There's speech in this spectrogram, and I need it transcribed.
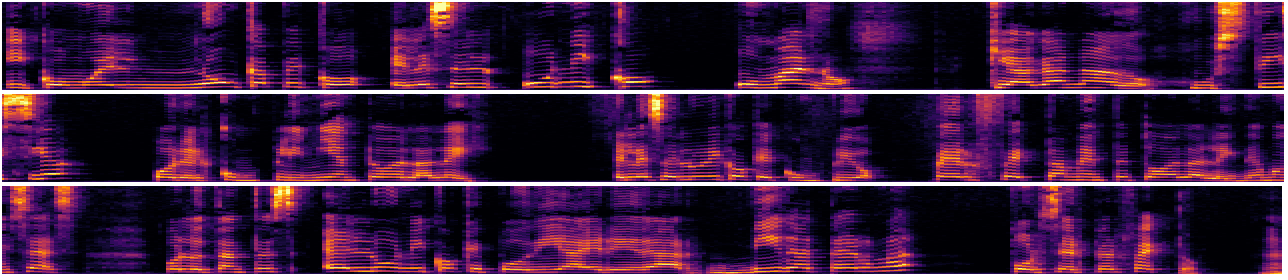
Y como Él nunca pecó, Él es el único humano que ha ganado justicia por el cumplimiento de la ley. Él es el único que cumplió perfectamente toda la ley de Moisés. Por lo tanto, es el único que podía heredar vida eterna por ser perfecto. Hmm.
